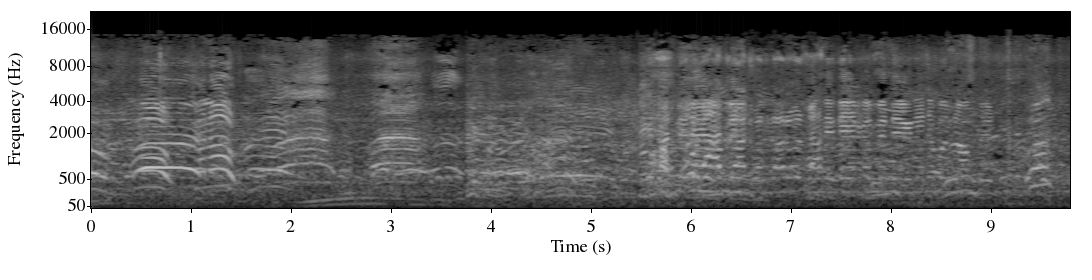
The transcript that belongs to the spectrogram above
चलो देखने भाई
